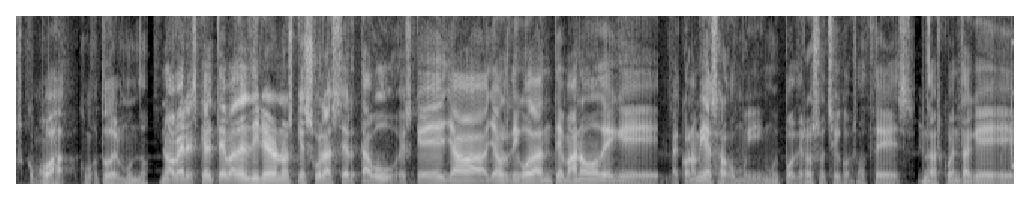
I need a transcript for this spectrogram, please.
pues como va, como todo el mundo. No, a ver, es que el tema del dinero no es que suele ser tabú, es que ya, ya os digo de antemano de que la economía es algo muy, muy poderoso, chicos. Entonces, das cuenta que,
